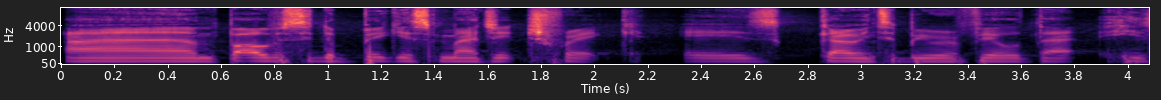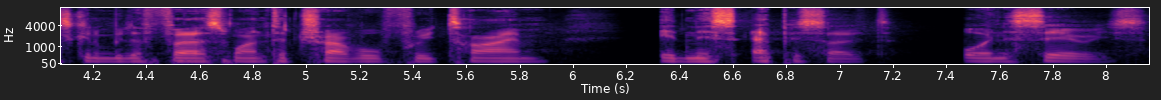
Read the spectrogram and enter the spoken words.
Um, but obviously, the biggest magic trick is going to be revealed that he's going to be the first one to travel through time in this episode or in the series.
